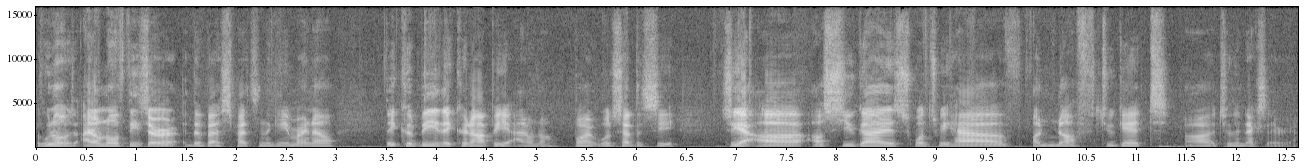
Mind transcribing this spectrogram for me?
who knows? I don't know if these are the best pets in the game right now. They could be, they could not be, I don't know, but we'll just have to see. So yeah, uh, I'll see you guys once we have enough to get uh, to the next area.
